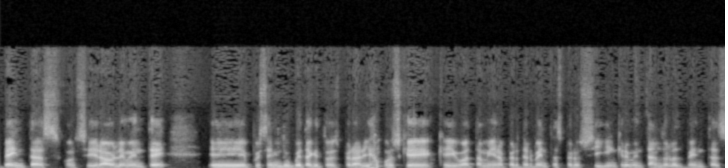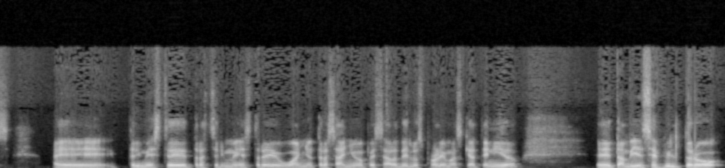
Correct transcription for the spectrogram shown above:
ventas considerablemente, eh, pues teniendo en cuenta que todos esperaríamos que, que, iba también a perder ventas, pero sigue incrementando las ventas eh, trimestre tras trimestre o año tras año a pesar de los problemas que ha tenido. Eh, también se filtró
